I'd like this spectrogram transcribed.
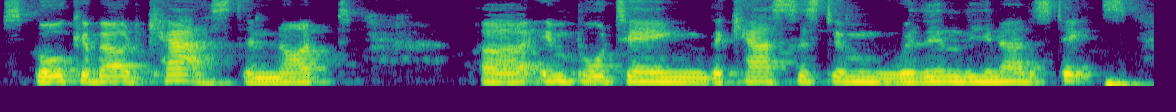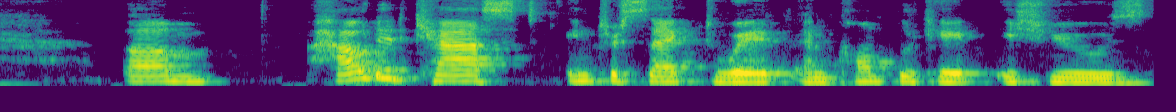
spoke about caste and not uh, importing the caste system within the United States. Um, how did caste intersect with and complicate issues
